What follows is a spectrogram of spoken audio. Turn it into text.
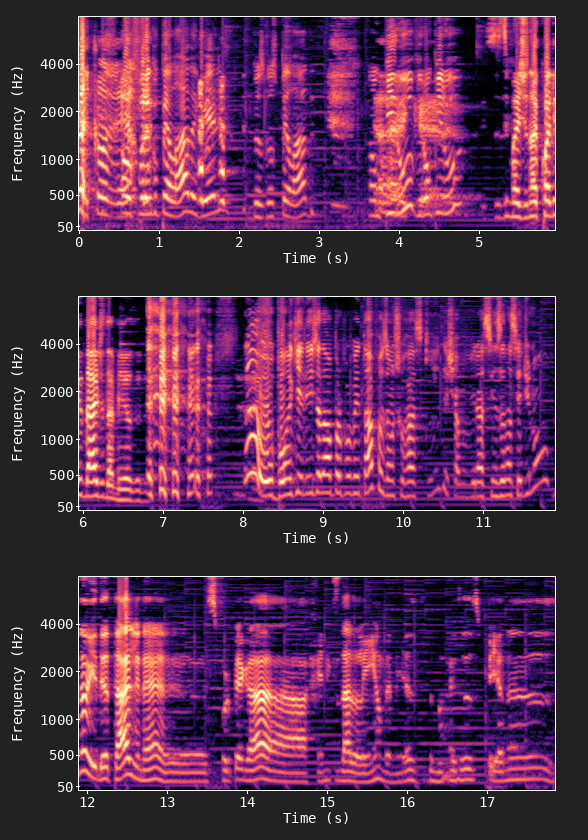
Olha o correndo. frango pelado aquele, pescoço pelado. É um peru, Ai, virou um peru. Vocês imaginam a qualidade da mesa, né? Não, o bom é que ali já dava pra aproveitar, fazer um churrasquinho, deixava virar cinza nascer de novo. Não, e detalhe, né? Se for pegar a Fênix da lenda mesmo e tudo mais, as penas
